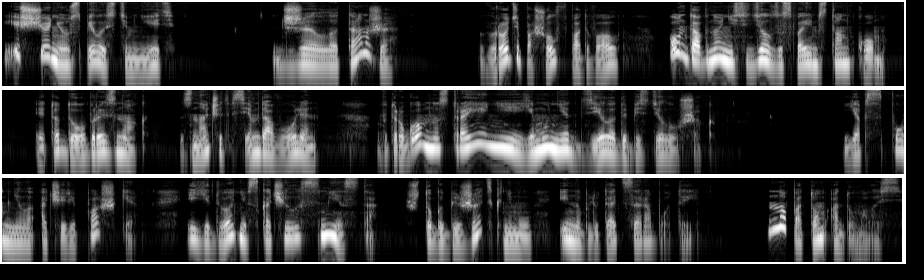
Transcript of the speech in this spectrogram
Еще не успело стемнеть. Джелла там же? Вроде пошел в подвал. Он давно не сидел за своим станком. Это добрый знак. Значит, всем доволен. В другом настроении ему нет дела до безделушек. Я вспомнила о черепашке и едва не вскочила с места, чтобы бежать к нему и наблюдать за работой. Но потом одумалась.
